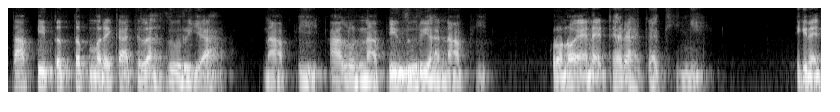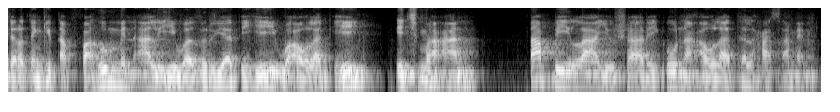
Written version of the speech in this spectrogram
tapi tetap mereka adalah zuriyah Nabi, alun Nabi, zuriyah Nabi. Krono enek darah dagingnya. Iki nek cara teng kitab fahum min alihi wa dzurriyyatihi wa auladihi ijma'an tapi la yusyarikuna auladal hasanen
